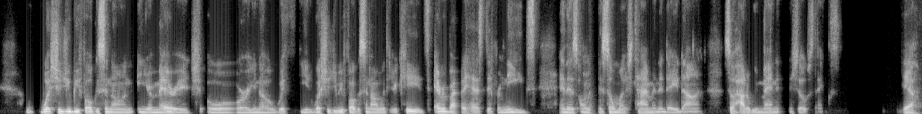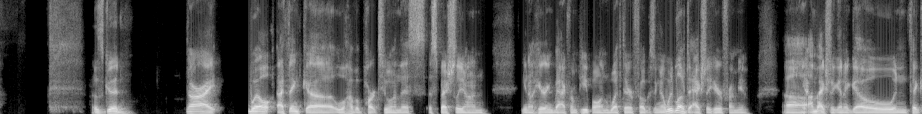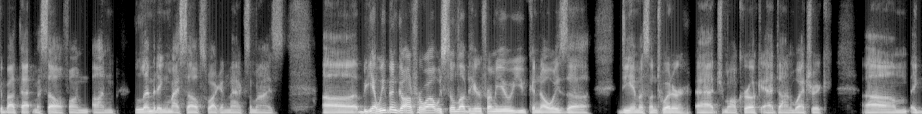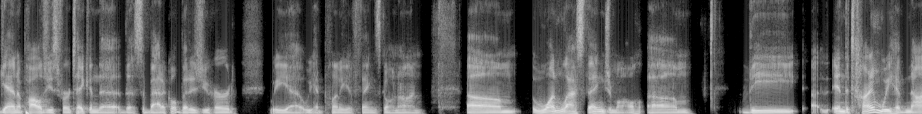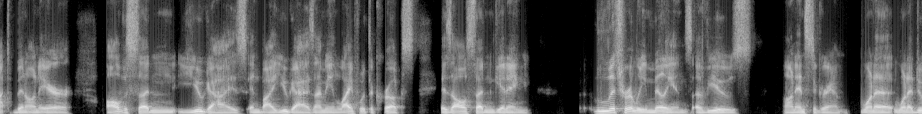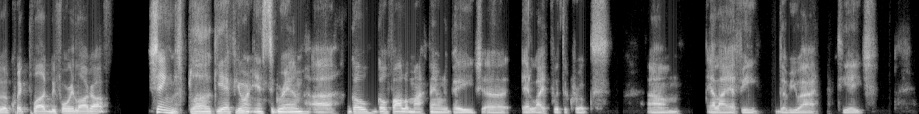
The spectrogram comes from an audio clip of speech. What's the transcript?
what should you be focusing on in your marriage or you know with you, what should you be focusing on with your kids? Everybody has different needs and there's only so much time in the day don. So how do we manage those things? Yeah. That was good. All right. Well i think uh, we'll have a part two on this especially on you know hearing back from people and what they're focusing on. We'd love to actually hear from you. Uh, yeah. i'm actually going to go and think about that myself on on limiting myself so I can maximize. Uh, but yeah, we've been gone for a while. We still love to hear from you. You can always uh, DM us on Twitter at Jamal Crook at Don Wettrick. Um, again, apologies for taking the the sabbatical, but as you heard, we uh, we had plenty of things going on. Um, one last thing, Jamal. Um, the uh, in the time we have not been on air, all of a sudden you guys and by you guys i mean life with the crooks is all of a sudden getting literally millions of views on instagram. Want to want to do a quick plug before we log off? Shameless plug. Yeah if you're on instagram uh go go follow my family page uh at life with the crooks um l-i-f-e-w-i-t-h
